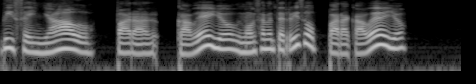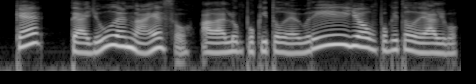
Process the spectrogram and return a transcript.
diseñados para cabello, no necesariamente rizos, para cabello, que te ayuden a eso, a darle un poquito de brillo, un poquito de algo.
